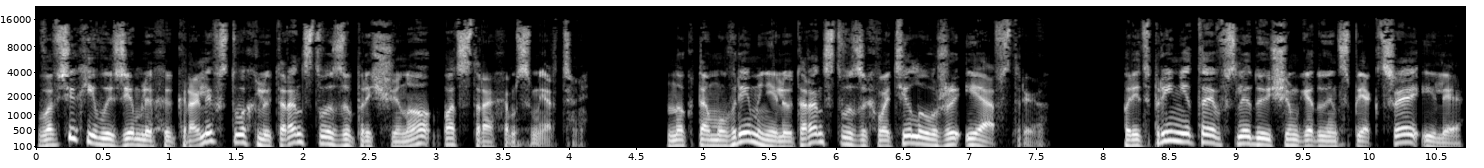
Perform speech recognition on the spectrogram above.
во всех его землях и королевствах лютеранство запрещено под страхом смерти. Но к тому времени лютеранство захватило уже и Австрию. Предпринятая в следующем году инспекция или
